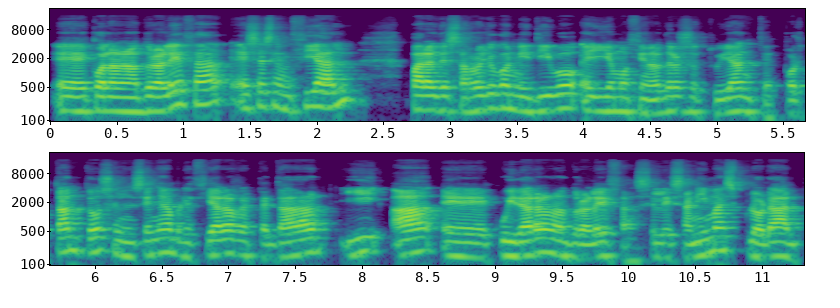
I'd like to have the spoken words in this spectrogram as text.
eh, con la naturaleza es esencial para el desarrollo cognitivo y emocional de los estudiantes. Por tanto, se les enseña a apreciar, a respetar y a eh, cuidar a la naturaleza. Se les anima a explorar,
